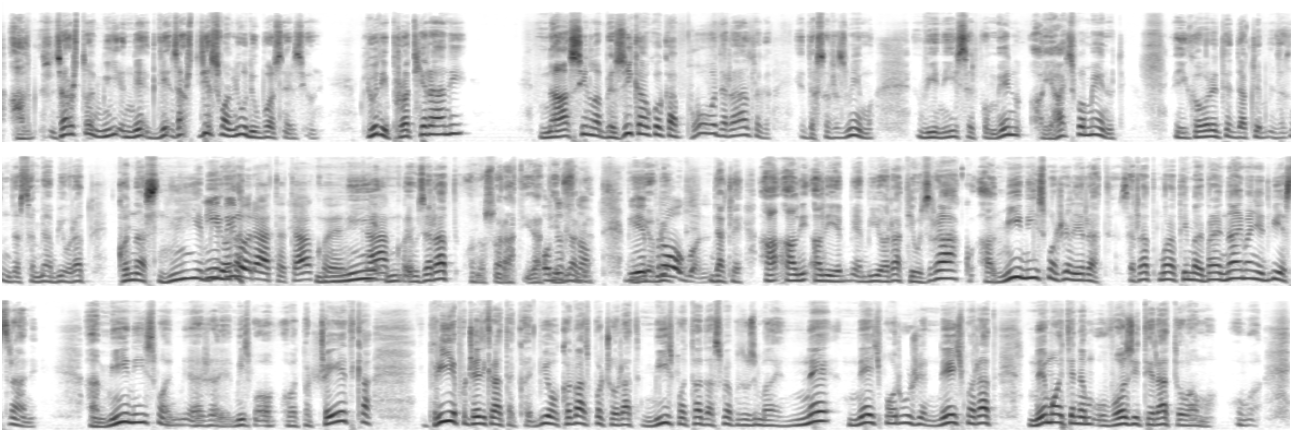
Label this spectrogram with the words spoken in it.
Ali zašto, mi, ne, gdje, zašto, gdje su vam ljudi u Bosni i Hercegovini? Ljudi protjerani, nasilno, bez ikakvog povoda, razloga. I da se razumijemo, vi niste spomenuli, ali ja ću spomenuti. Vi govorite, dakle, da, da sam ja bio u ratu. Kod nas nije, Nije bio bilo rat. rata, tako je. Nije, tako je. za rat, odnosno rat rat Odnosno, je bila, bio je progon. dakle, a, ali, ali je bio rat je u zraku, ali mi nismo želi rat. Za rat morate imati najmanje dvije strane. A mi nismo mi smo od početka, prije početka rata, kad je bio kod vas počeo rat, mi smo tada sve poduzimali. Ne, nećemo oružje, nećemo rat, nemojte nam uvoziti rat ovamo.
